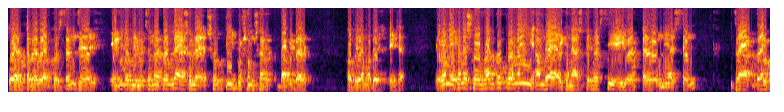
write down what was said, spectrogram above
ওয়ার্ডটা ব্যবহার করছেন যে এগুলো বিবেচনা করলে আসলে সত্যি প্রশংসার দাবিদার হবে আমাদের এটা। এবং এখানে সৌভাগ্যক্রমেই আমরা এখানে আসতে পারছি, এই ওয়ার্ডটাও নিয়ে আসছেন, যা গল্প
